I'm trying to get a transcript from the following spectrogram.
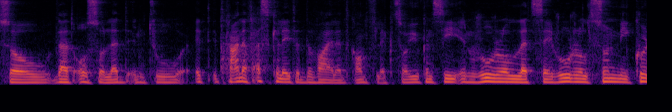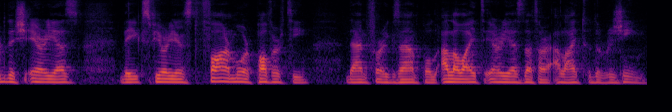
So that also led into it, it kind of escalated the violent conflict. So you can see in rural, let's say rural Sunni Kurdish areas, they experienced far more poverty than, for example, Alawite areas that are allied to the regime.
